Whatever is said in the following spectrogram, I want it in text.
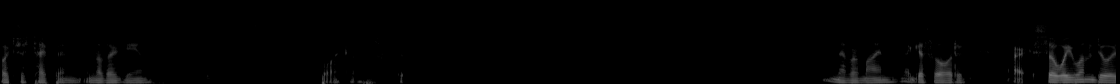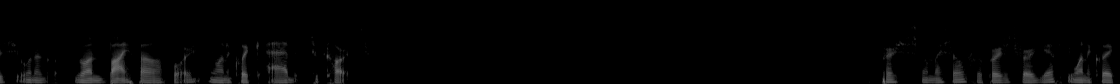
let's just type in another game. Never mind, I guess I loaded. Alright, so what you want to do is you want to go on buy Fallout 4. You want to click add to cart. Purchase for myself or purchase for a gift. You want to click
